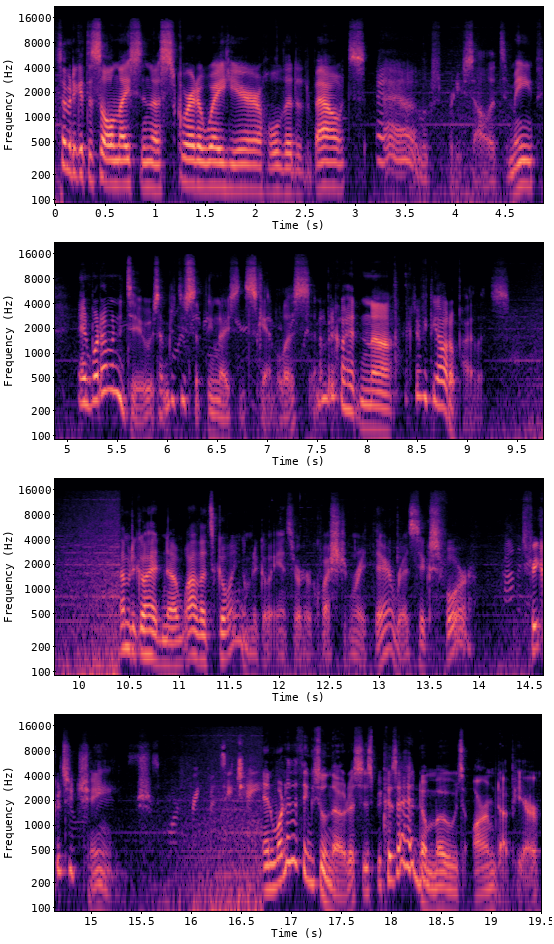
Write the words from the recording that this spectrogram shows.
So I'm going to get this all nice and uh, squared away here, hold it at about. Eh, looks pretty solid to me. And what I'm going to do is I'm going to do something nice and scandalous, and I'm going to go ahead and uh, activate the autopilots. I'm going to go ahead and, uh, while that's going, I'm going to go answer her question right there, Red 64. Frequency change. And one of the things you'll notice is because I had no modes armed up here,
